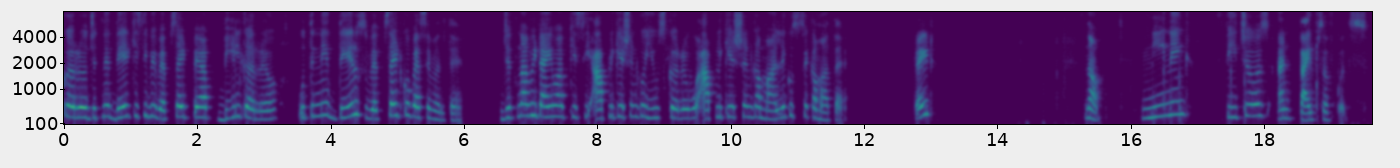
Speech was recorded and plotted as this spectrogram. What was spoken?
कर रहे हो, जितने देर किसी भी वेबसाइट पे आप डील कर रहे हो, उतनी देर उस वेबसाइट को पैसे मिलते हैं। जितना भी टाइम आप किसी एप्लीकेशन को यूज़ कर रहे हो, वो एप्लीकेशन का मालिक उससे कमाता है। Right now meaning features and types of goods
